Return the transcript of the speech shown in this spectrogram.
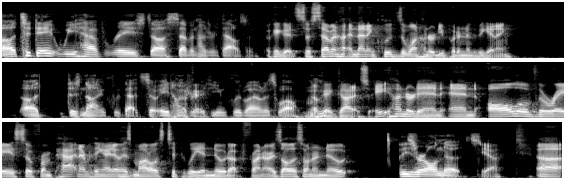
Uh, to date, we have raised uh, seven hundred thousand. Okay, good. So seven, and that includes the one hundred you put in at the beginning. Uh, does not include that. So eight hundred okay. if you include my own as well. Mm-hmm. Okay, got it. So eight hundred in, and all of the raise. So from Pat and everything, I know his model is typically a note up front. Or is all this on a note? These are all notes. Yeah. Uh,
